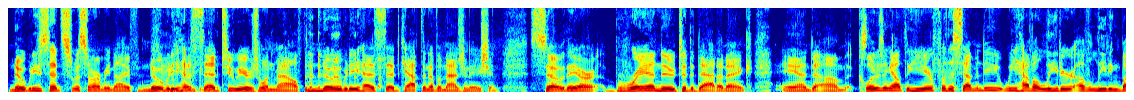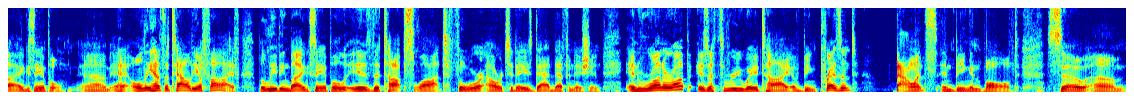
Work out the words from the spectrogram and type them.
Nobody said Swiss Army knife. Nobody has said two ears, one mouth. Nobody has said Captain of Imagination. So they are brand new to the data bank. And um, closing out the year for the 70, we have a leader of leading by example. Um, it only has a tally of five, but leading by example is the top slot for our today's dad definition. And runner up is a three way tie of being present, balance and being involved. So um,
